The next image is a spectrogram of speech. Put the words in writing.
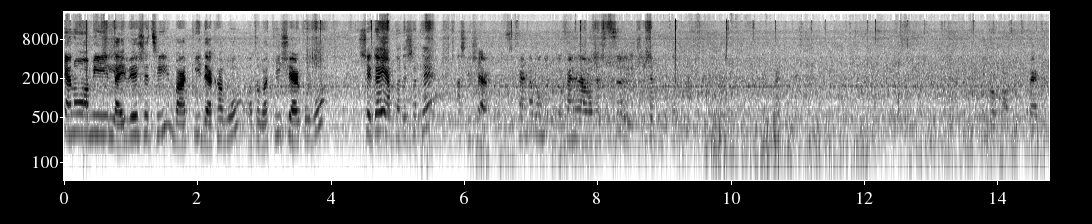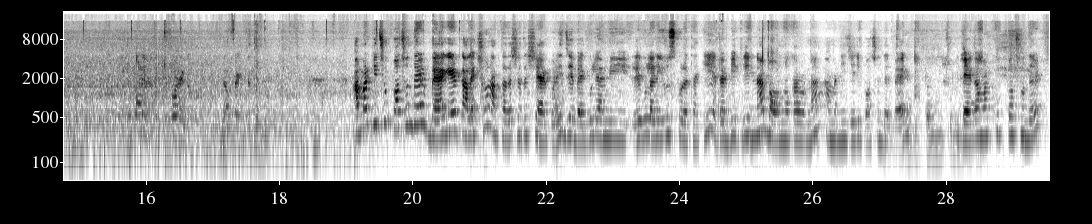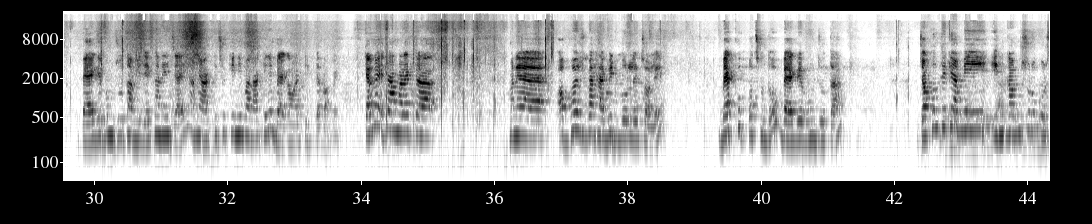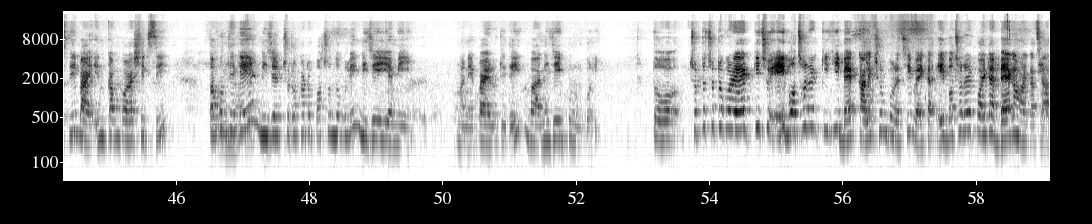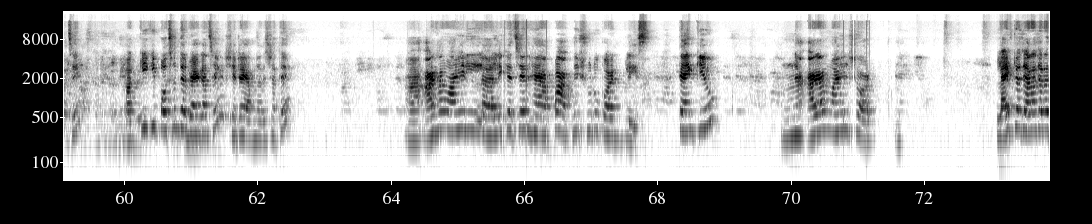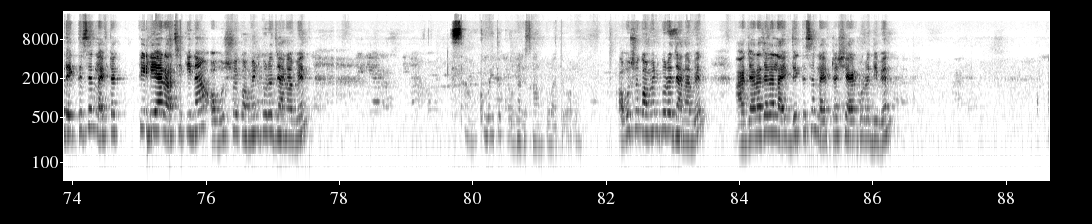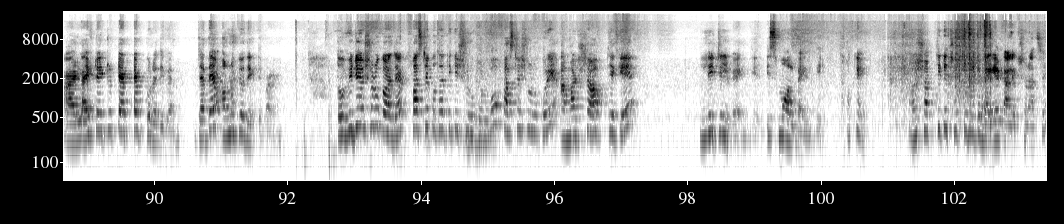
কেন আমি লাইভে এসেছি বা কি দেখাবো অথবা কি শেয়ার করব সেটাই আপনাদের সাথে আজকে শেয়ার করছি ফ্যানটা বন্ধ করল ফ্যানের আওয়াজ আসতেছে ওই এটা করব? আমার কিছু পছন্দের ব্যাগের কালেকশন আপনাদের সাথে শেয়ার করি। যে ব্যাগগুলি আমি রেগুলার ইউজ করে থাকি এটা বিক্রির না বা অন্য কারণ না আমার নিজেরই পছন্দের ব্যাগ। ব্যাগ আমার খুব পছন্দের। ব্যাগ এবং জুতো আমি যেখানেই যাই আমি আর কিছু কিনি বা না কিনি ব্যাগ আমার কিনতে হবে। কেন? এটা আমার একটা মানে অভ্যাস বা হ্যাবিট বললে চলে। ব্যাগ খুব পছন্দ ব্যাগ এবং জুতা। যখন থেকে আমি ইনকাম শুরু করছি বা ইনকাম করা শিখছি তখন থেকে নিজের ছোটোখাটো পছন্দগুলি নিজেই আমি মানে প্রায়োরিটি দিই বা নিজেই পূরণ করি। তো ছোট্ট ছোট্ট করে কিছু এই বছরের কি কি ব্যাগ কালেকশন করেছি বা এই বছরের কয়টা ব্যাগ আমার কাছে আছে বা কি কি পছন্দের ব্যাগ আছে সেটাই আপনাদের সাথে। আহ, আরহাম আহিল লিখেছেন হ্যাঁ আপা আপনি শুরু করেন please thank you Arham Ahil short লাইভটা যারা যারা দেখতেছেন লাইভটা ক্লিয়ার আছে কিনা অবশ্যই কমেন্ট করে জানাবেন। ওখানে sound কমাতে বলো। অবশ্যই কমেন্ট করে জানাবেন। আর যারা যারা লাইভ দেখতেছেন লাইভটা শেয়ার করে দিবেন। আর লাইভটা একটু ট্যাপ ট্যাপ করে দিবেন, যাতে অন্য কেউ দেখতে পারে। তো ভিডিও শুরু করা যাক। ফার্স্টে কোথা থেকে শুরু করব? ফার্স্টে শুরু করি আমার সব থেকে লিটল ব্যাগ দিয়ে স্মল ব্যাগ দিয়ে ওকে আমার সব থেকে ছোট্ট দুটো ব্যাগের কালেকশন আছে।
